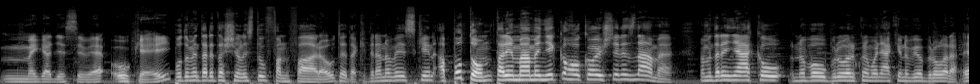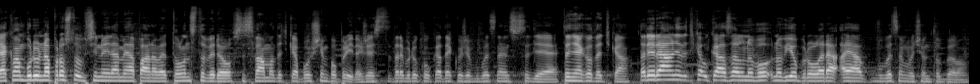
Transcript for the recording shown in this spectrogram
mega děsivě, OK. Potom je tady ta šelistou fanfárou, to je taky teda nový skin. A potom tady máme někoho, koho ještě neznáme. Máme tady nějakou novou brawlerku nebo nějaký nového brawlera. Jak vám budu naprosto upřímný, dámy a pánové, tohle to video se s váma teďka pouštím poprvé, takže jestli tady budu koukat, jako že vůbec nevím, co se děje. To je jako teďka. Tady reálně teďka ukázal novo, novýho brawlera a já vůbec nevím, o čem to bylo.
